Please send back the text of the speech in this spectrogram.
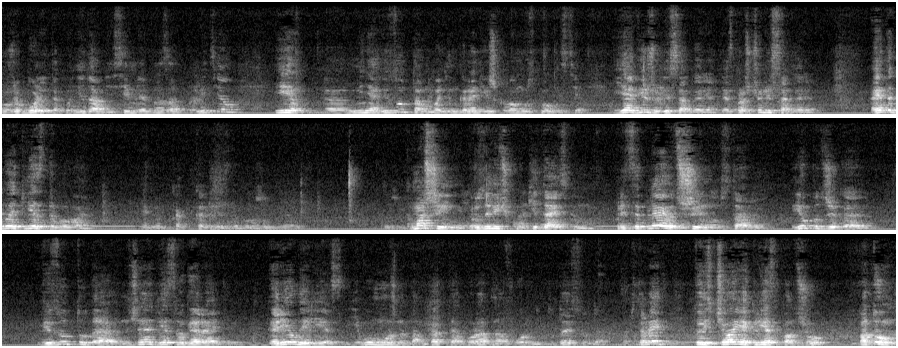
уже более такой недавний, 7 лет назад прилетел, и э, меня везут там в один городишко в Амурской области, я вижу леса горят. Я спрашиваю, что леса горят? А это, говорит, лес добывают. Я говорю, как, как лес добывают? К машине, грузовичку китайскому, прицепляют шину старую, ее поджигают, везут туда, начинает лес выгорать. Горелый лес, его можно там как-то аккуратно оформить туда-сюда. Представляете? То есть человек лес поджег, потом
